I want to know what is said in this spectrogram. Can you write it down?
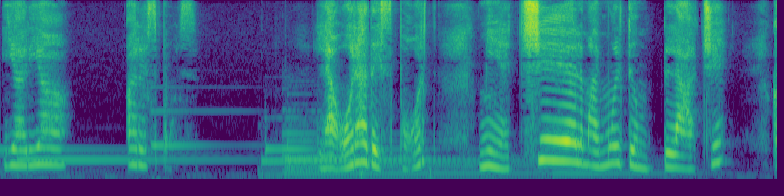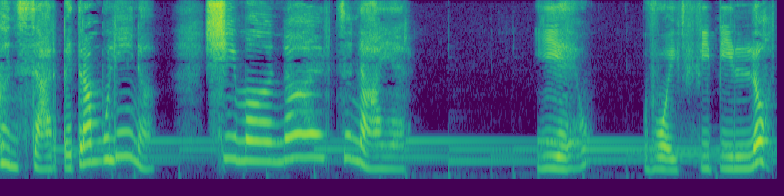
iar ea a răspuns. La ora de sport, mie cel mai mult îmi place când sar pe trambulină și mă înalț în aer. Eu voi fi pilot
